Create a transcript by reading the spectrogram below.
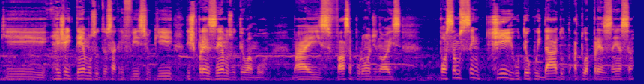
que rejeitemos o teu sacrifício, que desprezemos o teu amor, mas faça por onde nós possamos sentir o teu cuidado, a tua presença,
